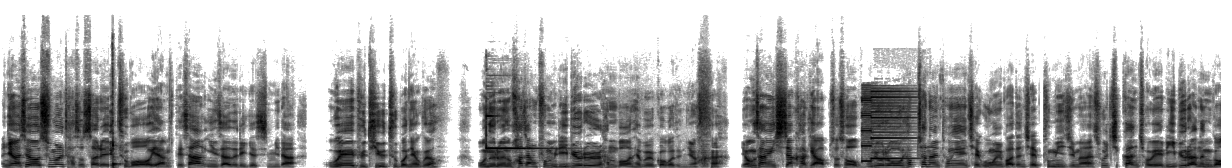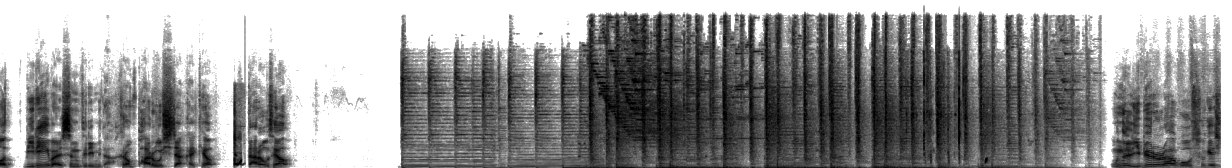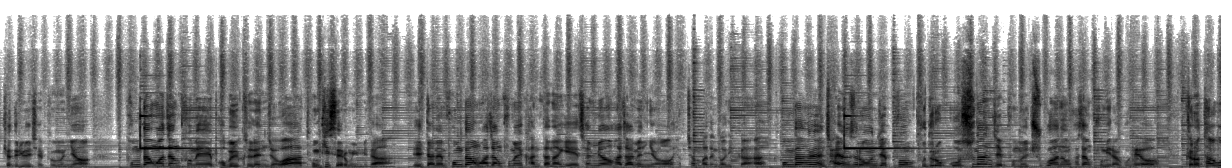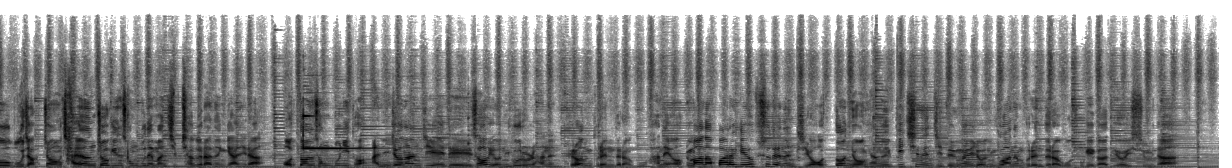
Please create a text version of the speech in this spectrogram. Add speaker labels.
Speaker 1: 안녕하세요. 25살의 유튜버 양태상 인사드리겠습니다. 왜 뷰티 유튜버냐고요? 오늘은 화장품 리뷰를 한번 해볼 거거든요. 영상이 시작하기 앞서서 무료로 협찬을 통해 제공을 받은 제품이지만 솔직한 저의 리뷰라는 것 미리 말씀드립니다. 그럼 바로 시작할게요. 따라오세요. 오늘 리뷰를 하고 소개시켜 드릴 제품은요. 퐁당 화장품의 버블 클렌저와 동키 세럼입니다. 일단은 퐁당 화장품을 간단하게 설명하자면요. 협찬받은 거니까. 퐁당은 자연스러운 제품, 부드럽고 순한 제품을 추구하는 화장품이라고 해요. 그렇다고 무작정 자연적인 성분에만 집착을 하는 게 아니라 어떤 성분이 더 안전한지에 대해서 연구를 하는 그런 브랜드라고 하네요. 얼마나 빠르게 흡수되는지, 어떤 영향을 끼치는지 등을 연구하는 브랜드라고 소개가 되어 있습니다.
